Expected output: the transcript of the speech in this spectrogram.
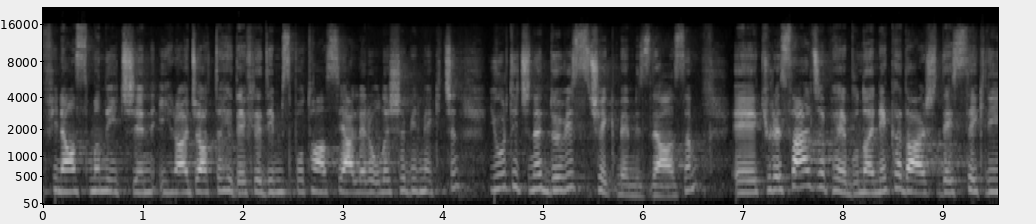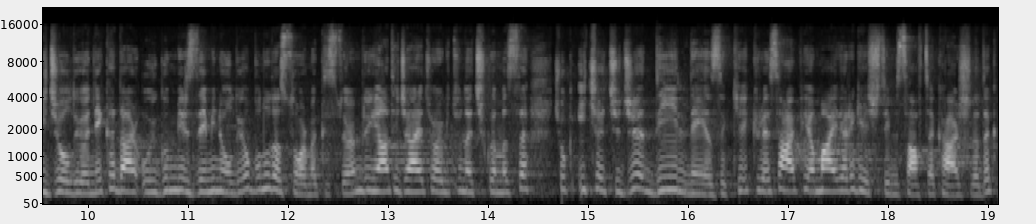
finansmanı için ihracatta hedeflediğimiz potansiyellere ulaşabilmek için yurt içine döviz çekmemiz lazım. E, küresel cephe buna ne kadar destekleyici oluyor, ne kadar uygun bir zemin oluyor bunu da sormak istiyorum. Dünya Ticaret Örgütü'nün açıklaması çok iç açıcı değil ne yazık ki. Küresel PMI'ları geçtiğimiz hafta karşıladık.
